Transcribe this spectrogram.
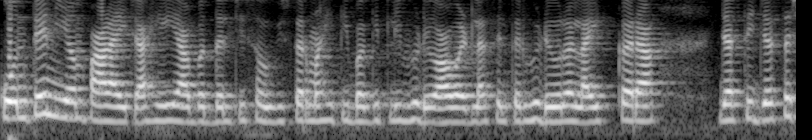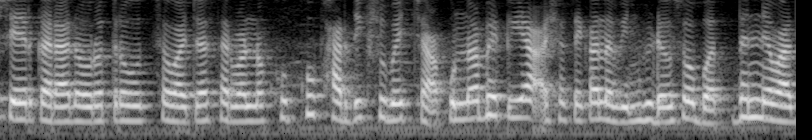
कोणते नियम पाळायचे आहे याबद्दलची सविस्तर माहिती बघितली. व्हिडिओ आवडला असेल तर व्हिडिओला लाईक करा. जास्तीत जास्त शेअर करा. नवरात्रोत्सवाच्या सर्वांना खूप खूप हार्दिक शुभेच्छा. पुन्हा भेटूया अशाच एका नवीन व्हिडिओसोबत. धन्यवाद.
